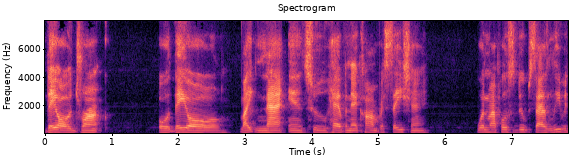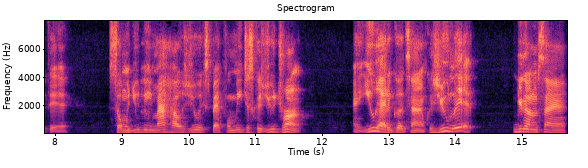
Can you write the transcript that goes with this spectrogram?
they all drunk or they all like not into having that conversation, what am I supposed to do besides leave it there? So when you leave my house, you expect for me just because you drunk and you had a good time because you lit. You know what I'm saying?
